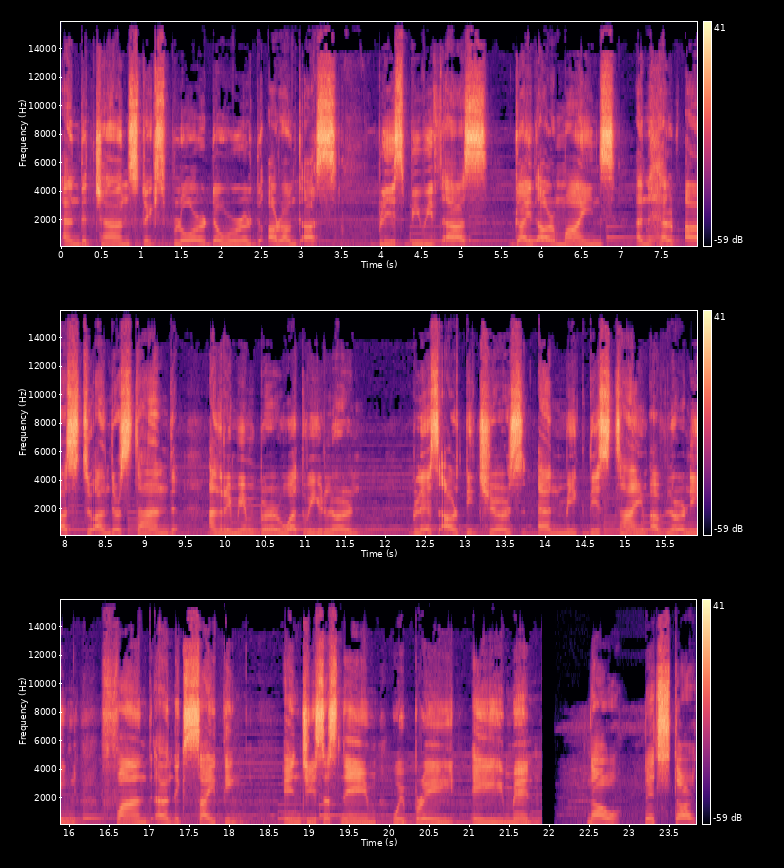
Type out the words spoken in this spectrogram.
and the chance to explore the world around us. Please be with us, guide our minds, and help us to understand and remember what we learn. Bless our teachers and make this time of learning fun and exciting. In Jesus' name we pray, Amen. Now, let's start.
